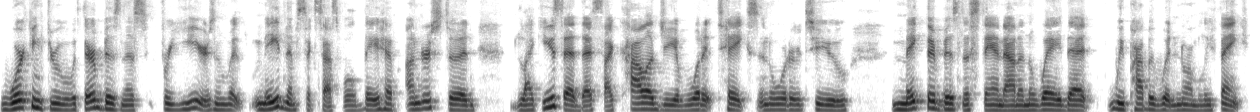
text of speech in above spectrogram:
working through with their business for years and what made them successful. They have understood like you said that psychology of what it takes in order to make their business stand out in a way that we probably wouldn't normally think.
